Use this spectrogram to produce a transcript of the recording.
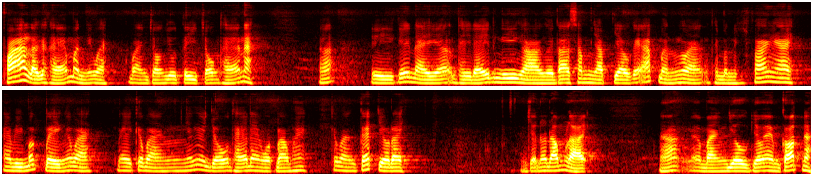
phá lại cái thẻ mình các bạn. Các bạn chọn vô ti chọn thẻ nè. Đó, thì cái này thì để nghi ngờ người ta xâm nhập vào cái app mình các bạn, thì mình phá ngay, hay bị mất tiền các bạn. Đây, các bạn nhấn vào chỗ thẻ đang hoạt động ha. Các bạn kết vô đây, cho nó đóng lại. Đó, các bạn vô chỗ em code nè.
